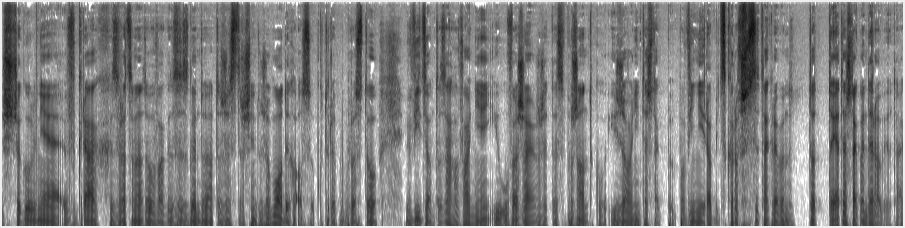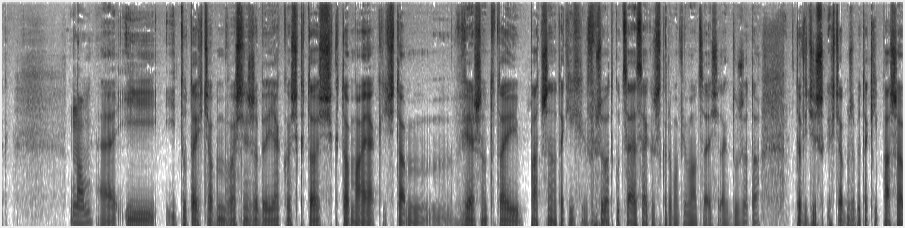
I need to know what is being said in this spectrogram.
Szczególnie w grach zwracam na to uwagę ze względu na to, że jest strasznie dużo młodych osób, które po prostu widzą to zachowanie i uważają, że to jest w porządku i że oni też tak powinni robić. Skoro wszyscy tak robią, to, to ja też tak będę robił, tak? No. E, I, I tutaj chciałbym właśnie, żeby jakoś ktoś, kto ma jakiś tam, wiesz, no tutaj patrzę na takich, w przypadku CS, jak już skoro mówimy o CS-ie tak dużo, to, to widzisz, chciałbym, żeby taki pasza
